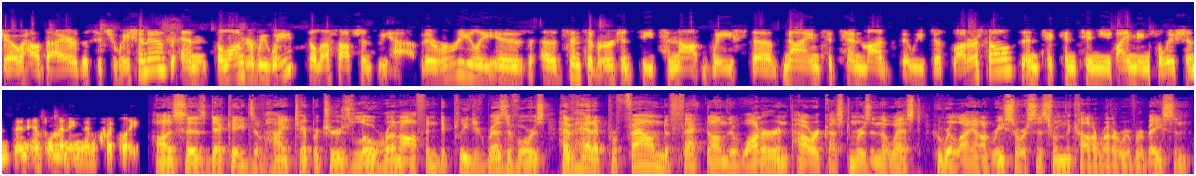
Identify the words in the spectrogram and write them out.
show how dire the situation is. And the longer we wait, the less options we have. There really is a sense of urgency to not waste the nine to 10 months that we've just bought ourselves and to continue finding solutions and implementing them quickly. Hawes says decades of high temperatures, low runoff, and depleted reservoirs have had a profound effect on the water and power customers in the West who rely on resources from the Colorado River Basin.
